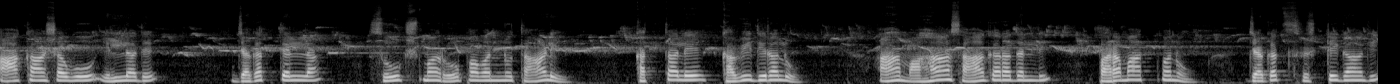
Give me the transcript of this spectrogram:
ಆಕಾಶವೂ ಇಲ್ಲದೆ ಜಗತ್ತೆಲ್ಲ ಸೂಕ್ಷ್ಮ ರೂಪವನ್ನು ತಾಳಿ ಕತ್ತಲೆ ಕವಿದಿರಲು ಆ ಮಹಾಸಾಗರದಲ್ಲಿ ಪರಮಾತ್ಮನು ಜಗತ್ ಸೃಷ್ಟಿಗಾಗಿ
